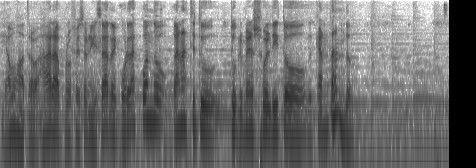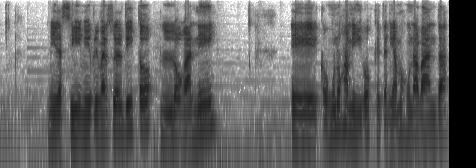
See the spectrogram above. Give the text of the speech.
digamos, a trabajar, a profesionalizar. ¿Recuerdas cuando ganaste tu, primer sueldito cantando? Mira, sí, mi primer sueldito lo gané eh, con unos amigos que teníamos una banda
